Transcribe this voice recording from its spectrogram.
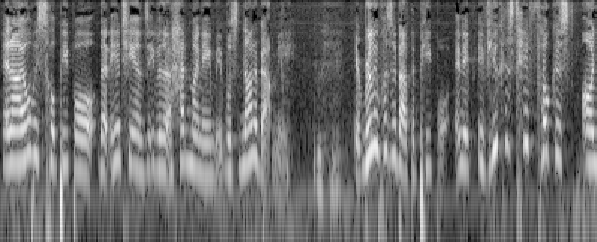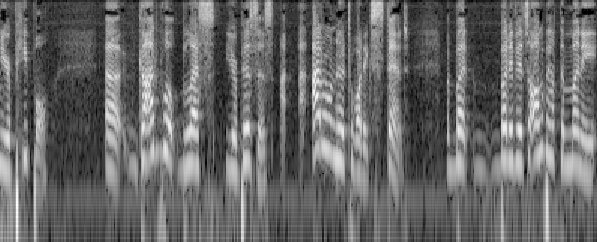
And I always told people that Auntie Anne's, even though it had my name, it was not about me. It really was about the people. And if, if you can stay focused on your people, uh, God will bless your business. I, I don't know to what extent, but but if it's all about the money,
